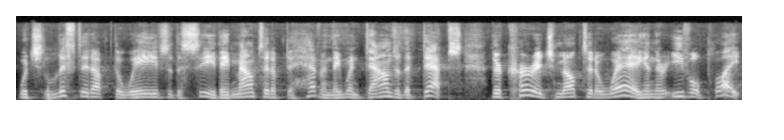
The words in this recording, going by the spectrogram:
which lifted up the waves of the sea. They mounted up to heaven. They went down to the depths. Their courage melted away in their evil plight.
